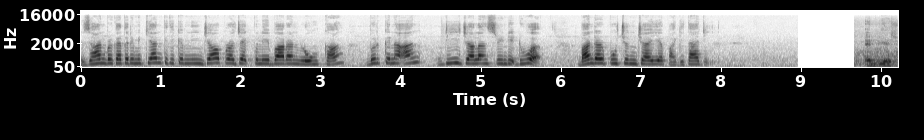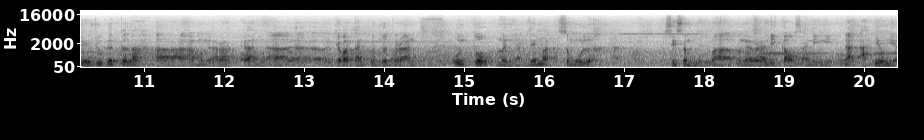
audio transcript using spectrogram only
Zahan berkata demikian ketika meninjau projek pelebaran longkang berkenaan di Jalan Serindik 2, Bandar Puchong Jaya pagi tadi. MBSU juga telah uh, mengarahkan uh, Jabatan Kejuruteraan untuk menyemak semula sistem uh, pengeluaran di kawasan ini. Dan akhirnya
